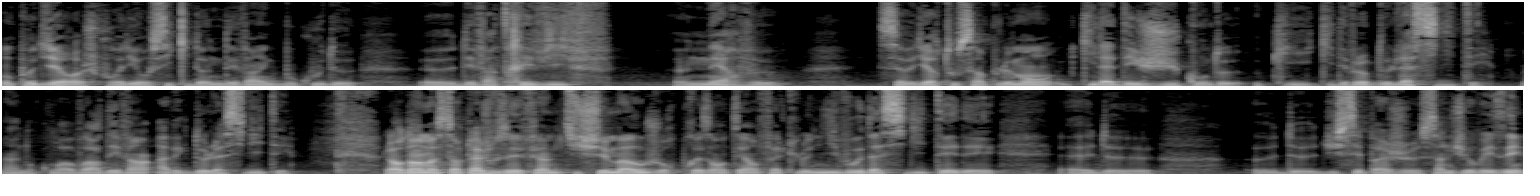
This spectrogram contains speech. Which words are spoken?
on peut dire, je pourrais dire aussi qu'il donne des vins avec beaucoup de, euh, des vins très vifs, nerveux. Ça veut dire tout simplement qu'il a des jus qui, développent de l'acidité. Hein. donc, on va avoir des vins avec de l'acidité. Alors, dans la masterclass, je vous avais fait un petit schéma où je vous représentais en fait le niveau d'acidité euh, de, du cépage Sangiovese.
